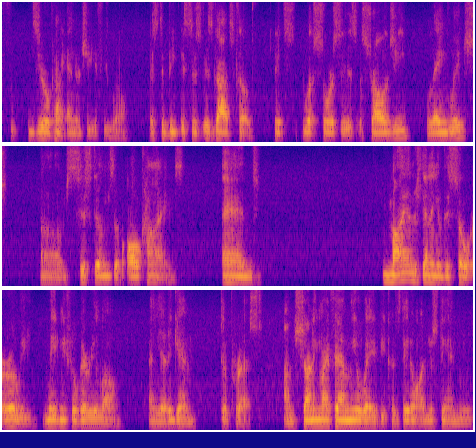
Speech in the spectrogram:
f- zero point energy, if you will. It's to be it's it's God's code. It's what source is astrology, language, um, systems of all kinds, and my understanding of this so early made me feel very alone, and yet again depressed. I'm shunning my family away because they don't understand me.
